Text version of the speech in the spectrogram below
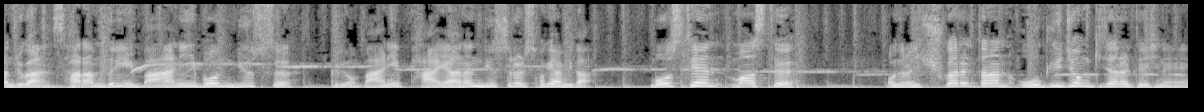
한 주간 사람들이 많이 본 뉴스 그리고 많이 봐야 하는 뉴스를 소개합니다. Most and Must 오늘은 휴가를 떠난 오규정 기자를 대신해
